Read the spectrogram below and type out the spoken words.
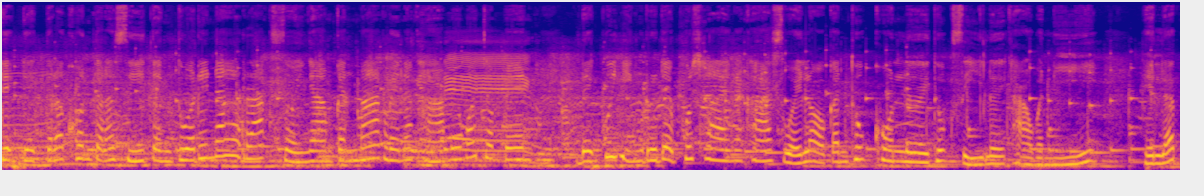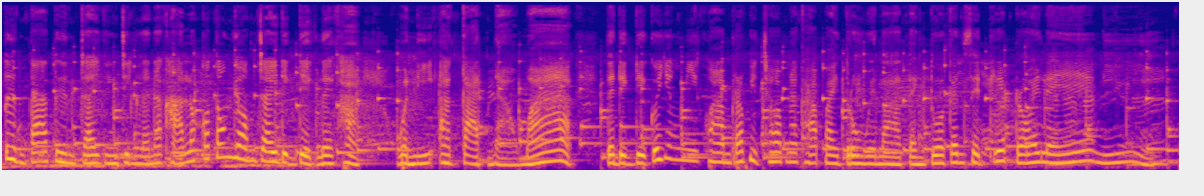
เด็กๆแต่ละคนแต่ละสีแต่งตัวได้น่ารักสวยงามกันมากเลยนะคะ ไม่ว่าจะเป็นเด็กผู้หญิงหรือเด็กผู้ชายนะคะ สวยหล่อกันทุกคนเลยทุกสีเลยค่ะวันนี้ เห็นแล้วตื่นตาตื่นใจจริง ๆ เลยนะคะ แล้วก็ต้องยอมใจเด็กๆเลยค่ะ วันนี้อากาศหนาวมาก แต่เด็กๆก็ยังมีความรับผิดชอบนะคะ ไปตรงเวลาแต่งตัวกันเสร็จเรียบร้อยแล้วนี่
